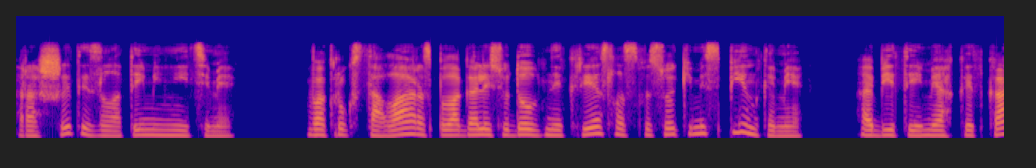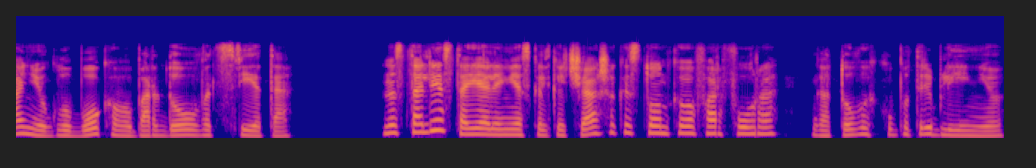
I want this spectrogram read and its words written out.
расшитый золотыми нитями. Вокруг стола располагались удобные кресла с высокими спинками, обитые мягкой тканью глубокого бордового цвета. На столе стояли несколько чашек из тонкого фарфора, готовых к употреблению,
